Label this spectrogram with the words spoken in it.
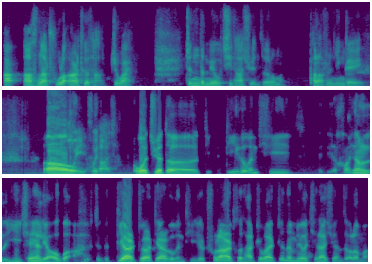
阿阿森纳除了阿尔特塔之外，真的没有其他选择了吗？潘老师，您给哦，回回答一下。我觉得第第一个问题好像以前也聊过啊，这个第二主要第二个问题就除了阿尔特塔之外，真的没有其他选择了吗？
